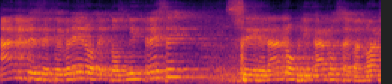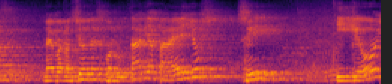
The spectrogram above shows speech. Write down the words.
antes de febrero del 2013, se verán obligados a evaluarse la evaluación es voluntaria para ellos, ¿sí? Y que hoy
